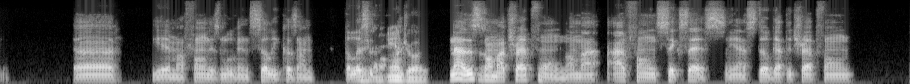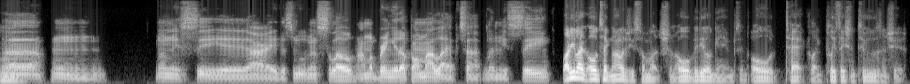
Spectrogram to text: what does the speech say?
Uh yeah, my phone is moving silly because I'm the list is on Android. My, nah, this is on my trap phone on my iPhone 6S. Yeah, I still got the trap phone. Mm. Uh, hmm. Let me see. Yeah, all right, it's moving slow. I'm gonna bring it up on my laptop. Let me see. Why do you like old technology so much and old video games and old tech like PlayStation 2s and shit?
